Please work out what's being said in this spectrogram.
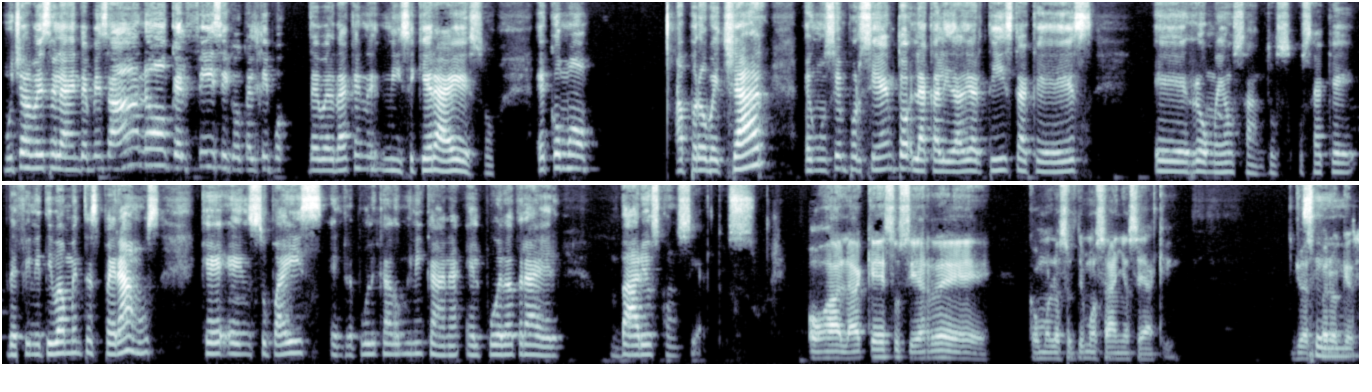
Muchas veces la gente piensa, ah, no, que el físico, que el tipo, de verdad que ni, siquiera eso. Es como aprovechar en un 100% la calidad de artista que es eh, Romeo Santos. O sea que definitivamente esperamos que en su país, en República Dominicana, él pueda traer varios conciertos. Ojalá que su cierre, como en los últimos años, sea aquí. Yo espero que sí.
